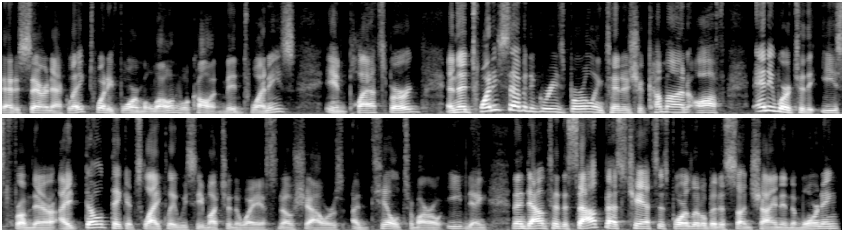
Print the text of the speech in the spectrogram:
that is Saranac Lake. 24 in Malone, we'll call it mid 20s in Plattsburgh. And then 27 degrees Burlington as you come on off anywhere to the east from there. I don't think it's likely we see much in the way of snow showers until tomorrow evening. Then down to the south, best chances for a little bit of sunshine in the morning.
